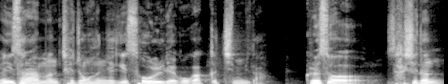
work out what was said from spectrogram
이 사람은 최종 학력이 서울 예고가 끝입니다. 그래서 사실은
